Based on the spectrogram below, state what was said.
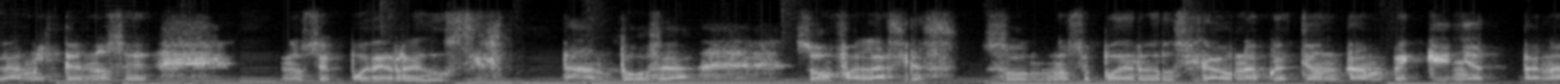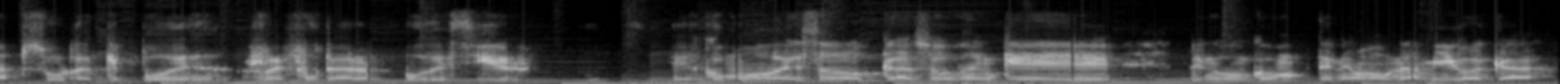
la amistad no se, no se puede reducir tanto, o sea, son falacias, no se puede reducir a una cuestión tan pequeña, tan absurda que puedes refutar o decir. Es como esos casos en que tengo tenemos un amigo acá,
